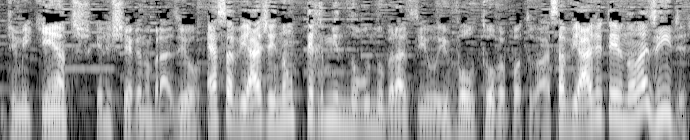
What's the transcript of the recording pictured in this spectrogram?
de 1500, que ele chega no Brasil, essa viagem não terminou no Brasil e voltou para Portugal. Essa viagem terminou nas Índias.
